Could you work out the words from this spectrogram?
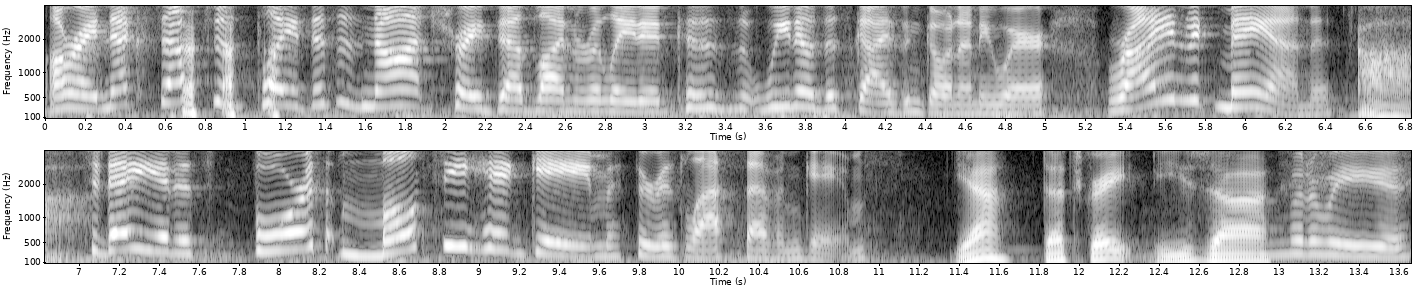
All right, next up to the plate. This is not trade deadline related because we know this guy isn't going anywhere. Ryan McMahon. Ah. Today it is fourth multi-hit game through his last seven games. Yeah, that's great. He's uh What are we?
